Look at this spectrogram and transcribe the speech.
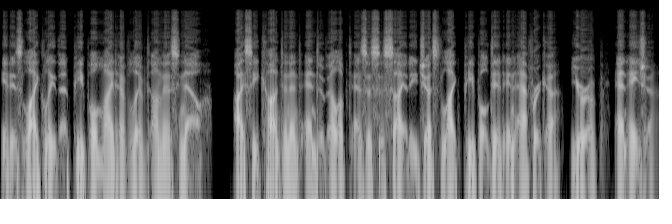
it is likely that people might have lived on this now, icy continent and developed as a society just like people did in Africa, Europe, and Asia.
